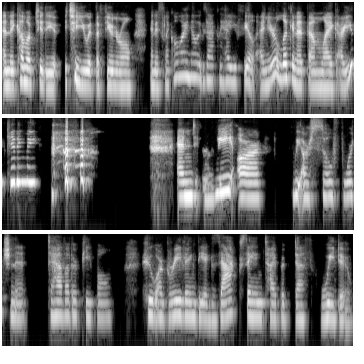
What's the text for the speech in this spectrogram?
and they come up to the to you at the funeral and it's like oh i know exactly how you feel and you're looking at them like are you kidding me and we are we are so fortunate to have other people who are grieving the exact same type of death we do.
